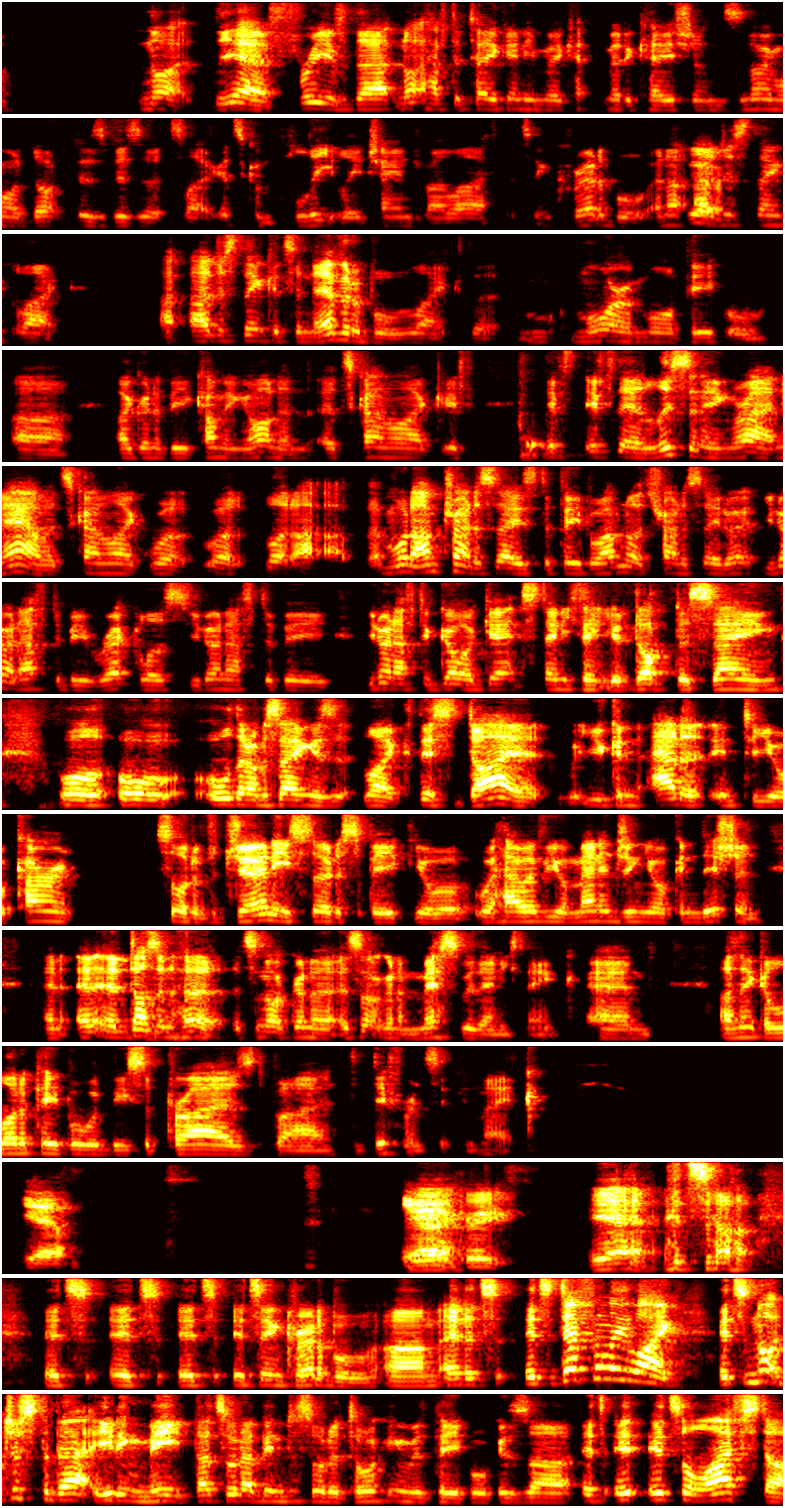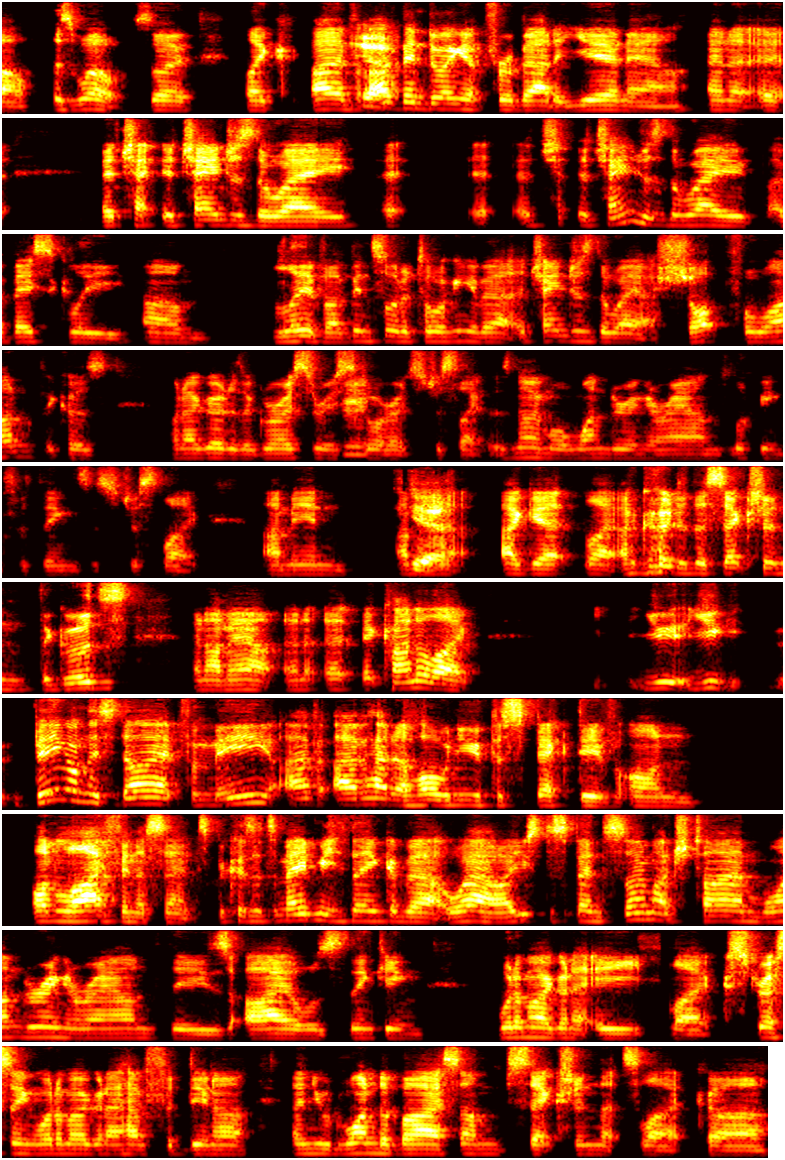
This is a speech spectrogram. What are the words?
not yeah free of that not have to take any medica- medications no more doctor's visits like it's completely changed my life it's incredible and i, I just think like I, I just think it's inevitable like that m- more and more people uh are going to be coming on and it's kind of like if if if they're listening right now it's kind of like what what what I, what i'm trying to say is to people i'm not trying to say don't, you don't have to be reckless you don't have to be you don't have to go against anything your doctor's saying. All all all that i'm saying is like this diet you can add it into your current sort of journey so to speak your however you're managing your condition and, and it doesn't hurt. It's not gonna it's not gonna mess with anything and i think a lot of people would be surprised by the difference it can make Yeah. Yeah, Yeah. I agree. yeah it's uh it's it's it's it's incredible um and it's it's definitely like it's not just about eating meat that's what i've been sort of talking with people because uh it's it, it's a lifestyle as well so like i've Yeah. i've been doing it for about a year now and it it, it, cha- it changes the way it, it, it, ch- it changes the way i basically um live i've been sort of talking about it changes the way i shop for one because when I go to the grocery Mm. store, it's just like there's no more wandering around looking for things. It's just like I'm in. I'm Yeah. in. I get like I go to the section, the goods, and I'm out. And it, it kind of like you you being on this diet for me. I've I've had a whole new perspective on on life in a sense because it's made me think about wow i used to spend so much time wandering around these aisles thinking what am i going to eat? Like stressing what am i going to have for dinner? And you would wander by some section that's like uh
